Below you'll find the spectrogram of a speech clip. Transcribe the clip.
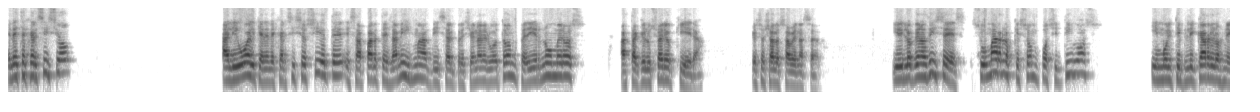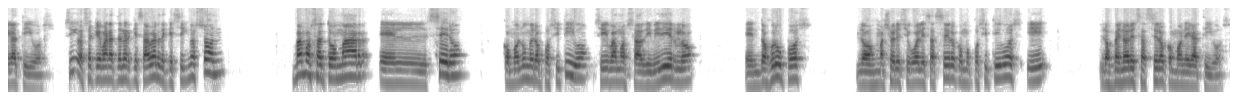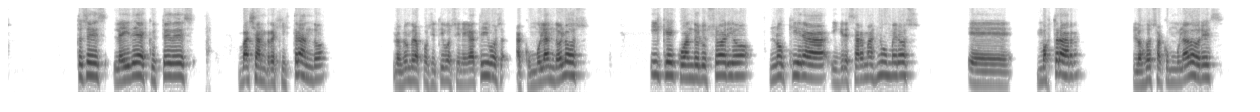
En este ejercicio, al igual que en el ejercicio 7, esa parte es la misma, dice al presionar el botón, pedir números hasta que el usuario quiera. Eso ya lo saben hacer. Y lo que nos dice es sumar los que son positivos y multiplicar los negativos. ¿sí? O sea que van a tener que saber de qué signos son. Vamos a tomar el 0 como número positivo, ¿sí? vamos a dividirlo en dos grupos, los mayores iguales a 0 como positivos y los menores a 0 como negativos. Entonces, la idea es que ustedes vayan registrando los números positivos y negativos, acumulándolos, y que cuando el usuario no quiera ingresar más números, eh, mostrar los dos acumuladores,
